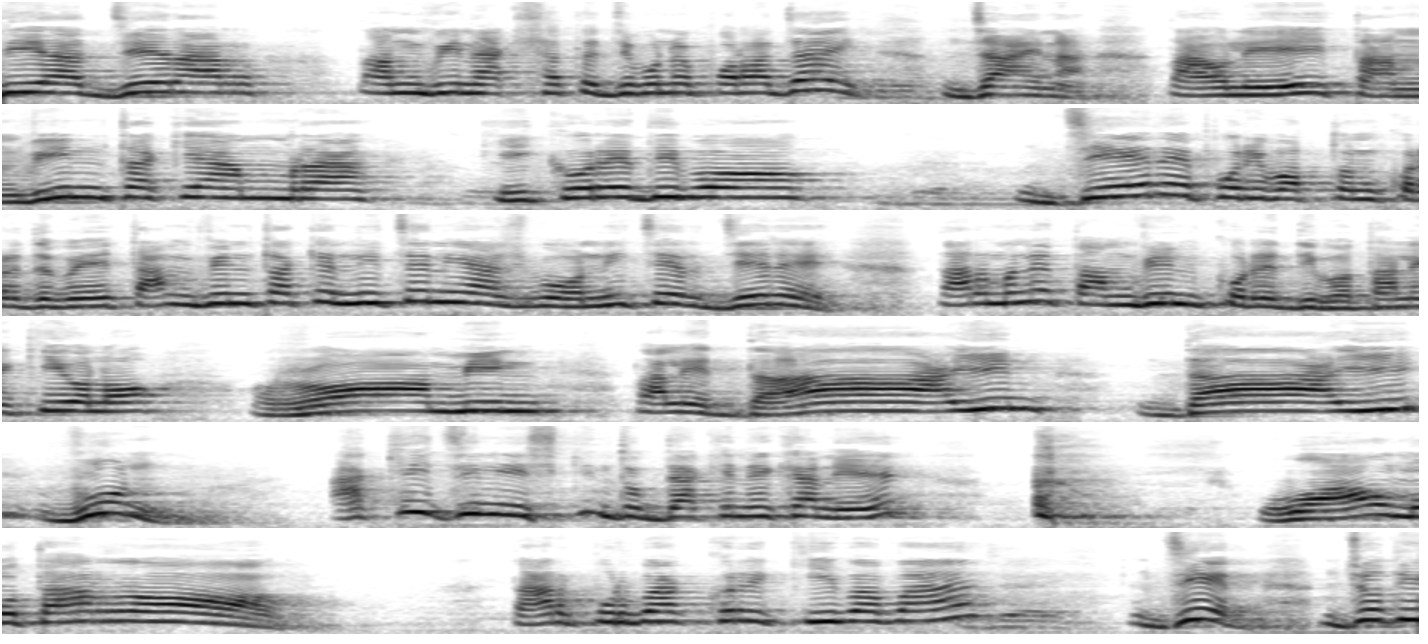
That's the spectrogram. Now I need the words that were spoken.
দিয়া জের আর তানবিন একসাথে জীবনে পড়া যায় যায় না। তাহলে এই তানবিনটাকে আমরা কি করে দিব? জেরে পরিবর্তন করে দেবে। এই তানভিনটাকে নিচে নিয়ে আসব, নিচের জেরে। তার মানে তানভিন করে দিব। তাহলে কি হলো? র মিন তাহলে দাইন দাই বুন একই জিনিস কিন্তু দেখেন এখানে। ওয়াও মোতারক তার পূর্বাক্ষরে কি বাবা? জের। যদি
